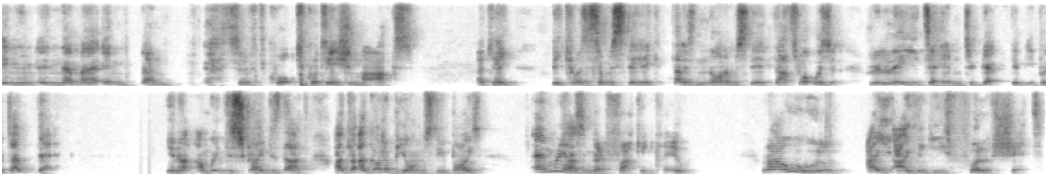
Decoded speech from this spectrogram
In in um, uh, in um, sort of quote, quotation marks, okay, because it's a mistake. That is not a mistake. That's what was relayed to him to get to be put out there. You know, and we're described as that. I, got- I got to be honest with you, boys. Emery hasn't got a fucking clue. Raul, I, I think he's full of shit.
